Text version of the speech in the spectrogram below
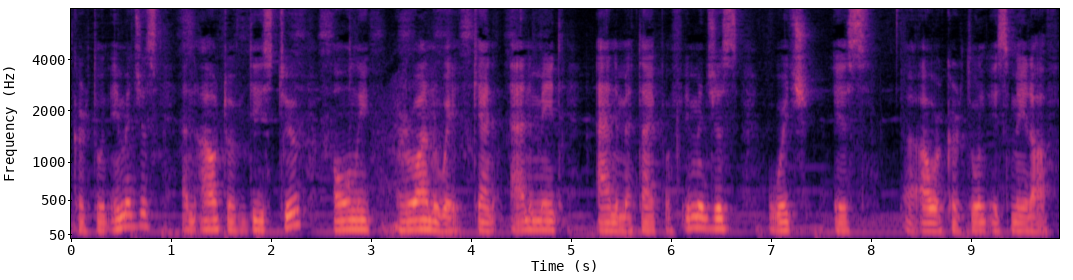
cartoon images, and out of these two, only Runway can animate anime type of images, which is uh, our cartoon is made of.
